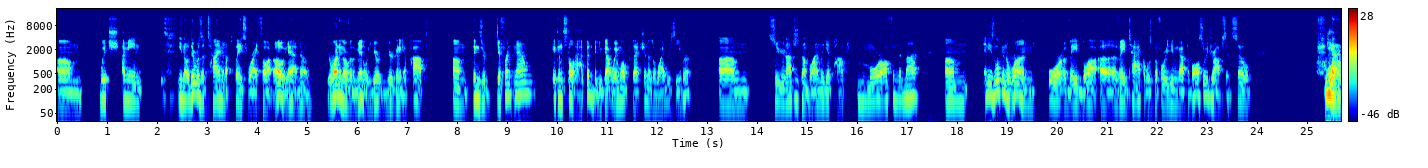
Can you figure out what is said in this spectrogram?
Um, which I mean, you know, there was a time and a place where I thought, oh yeah, no, you're running over the middle. You're you're to get popped. Um, things are different now. It can still happen, but you've got way more protection as a wide receiver. Um, so you're not just to blindly get popped more often than not. Um, and he's looking to run or evade block, uh, evade tackles before he's even got the ball, so he drops it. So Yeah.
